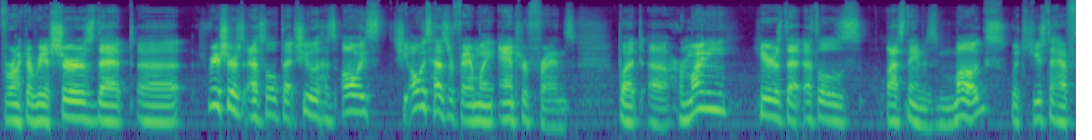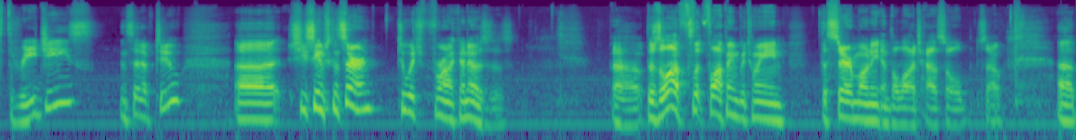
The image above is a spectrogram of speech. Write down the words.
Veronica reassures that uh, reassures Ethel that she has always she always has her family and her friends, but uh, Hermione hears that Ethel's last name is Muggs, which used to have three G's instead of two. Uh, she seems concerned, to which Veronica notices. Uh, there's a lot of flip flopping between the ceremony and the lodge household. So, uh,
